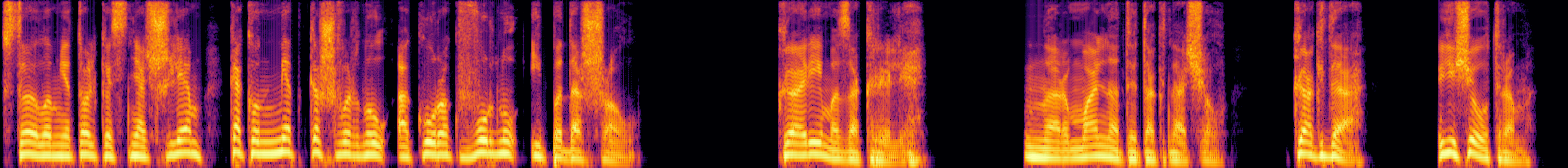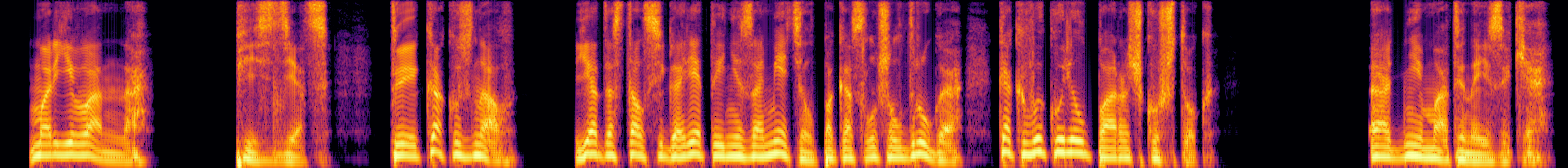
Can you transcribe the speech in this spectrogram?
Стоило мне только снять шлем, как он метко швырнул окурок в урну и подошел. «Карима закрыли». «Нормально ты так начал». «Когда?» «Еще утром. Марья Ивановна». «Пиздец. Ты как узнал?» Я достал сигареты и не заметил, пока слушал друга, как выкурил парочку штук. Одни маты на языке.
